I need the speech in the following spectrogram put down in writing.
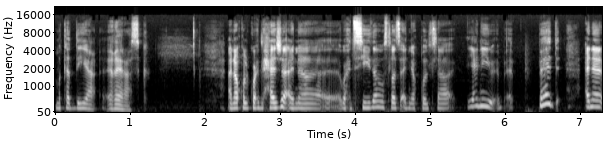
ما كتضيع غير راسك. أنا أقول لك واحد الحاجة أنا واحد السيدة وصلت أني قلت لها يعني بهاد أنا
